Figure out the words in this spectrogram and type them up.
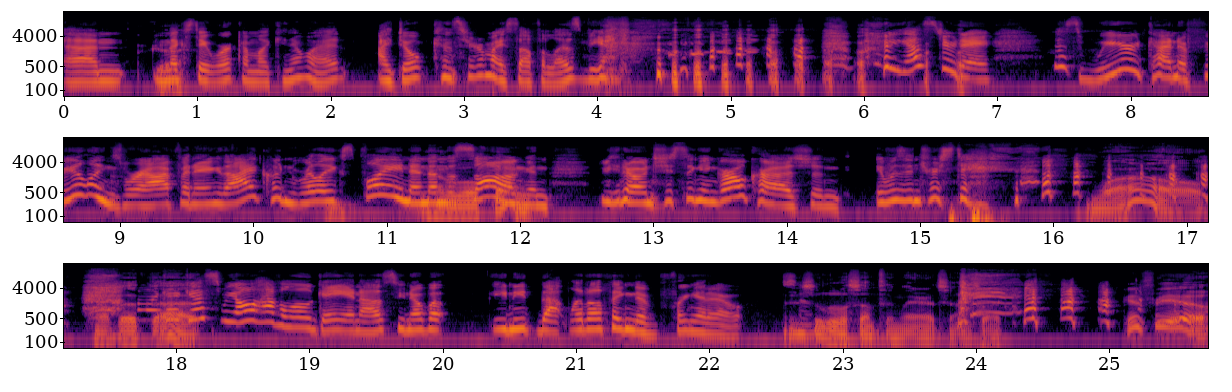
And Okay. next day at work, I'm like, you know what? I don't consider myself a lesbian. But yesterday, this weird kind of feelings were happening that I couldn't really explain. And then the song, thing. and, you know, and she's singing Girl Crush, and it was interesting. Wow. About like, that? I guess we all have a little gay in us, you know, but you need that little thing to bring it out. There's a little something there, it sounds like. Good for you.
